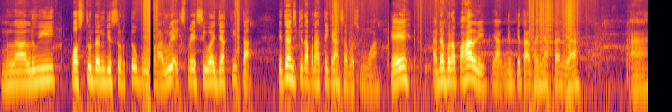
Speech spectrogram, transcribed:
melalui postur dan gestur tubuh, melalui ekspresi wajah kita. Itu yang kita perhatikan sahabat semua. Oke, ada berapa hal nih yang kita tanyakan ya. Nah,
